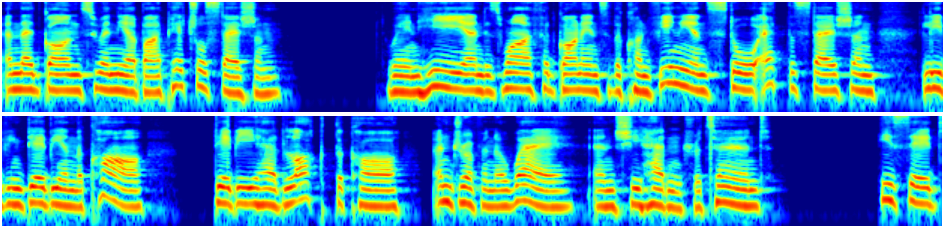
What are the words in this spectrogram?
and they'd gone to a nearby petrol station. When he and his wife had gone into the convenience store at the station, leaving Debbie in the car, Debbie had locked the car and driven away, and she hadn't returned. He said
